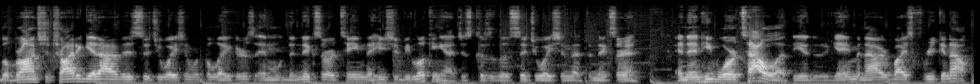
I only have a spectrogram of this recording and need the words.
LeBron should try to get out of his situation with the Lakers, and the Knicks are a team that he should be looking at just because of the situation that the Knicks are in. And then he wore a towel at the end of the game, and now everybody's freaking out.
